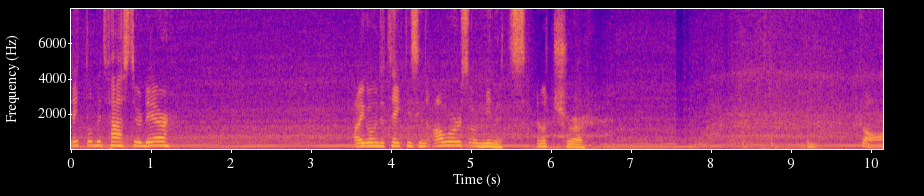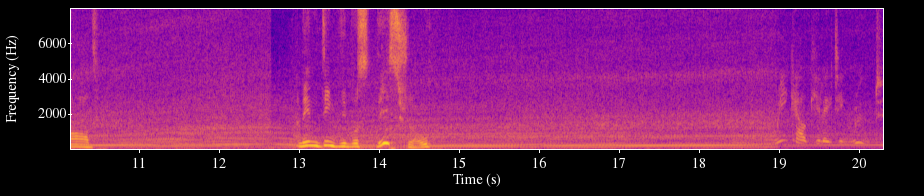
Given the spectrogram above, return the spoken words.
Little bit faster there. Are you going to take this in hours or minutes? I'm not sure. God. I didn't think it was this slow. Recalculating route.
